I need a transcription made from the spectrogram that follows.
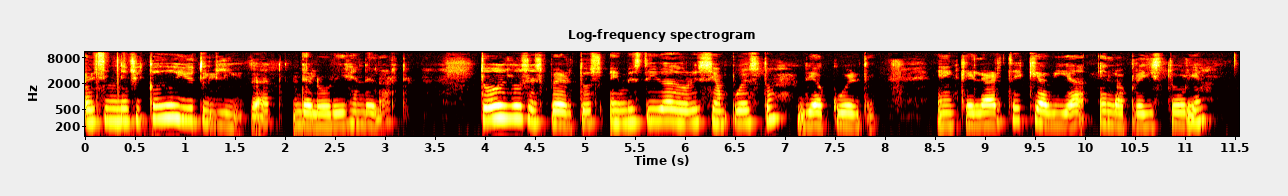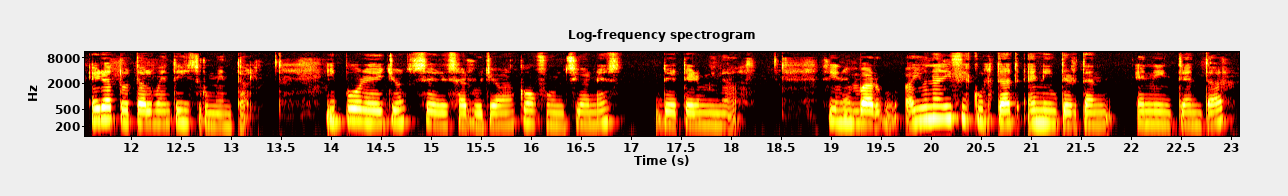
El significado y utilidad del origen del arte. Todos los expertos e investigadores se han puesto de acuerdo en que el arte que había en la prehistoria era totalmente instrumental y por ello se desarrollaban con funciones determinadas. Sin embargo, hay una dificultad en, en intentar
